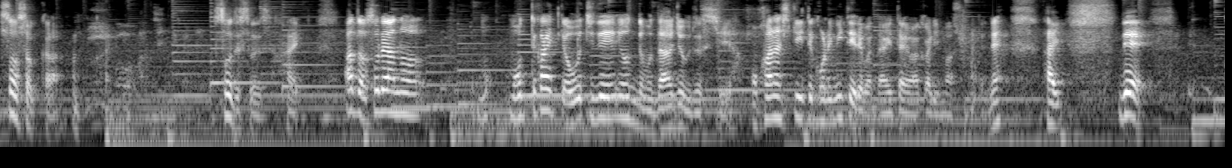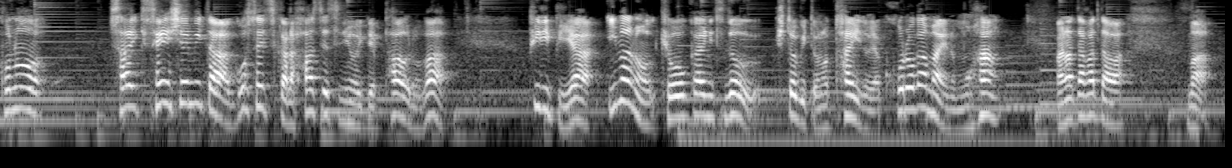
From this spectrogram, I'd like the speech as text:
そうそっから、はい、そうですそうです。はい。あとそれあの持って帰ってお家で読んでも大丈夫ですしお話聞いてこれ見てれば大体わかりますのでね。はい。でこの先週見た5節から8節においてパウロはピリピや今の教会に集う人々の態度や心構えの模範。あなた方はまあ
